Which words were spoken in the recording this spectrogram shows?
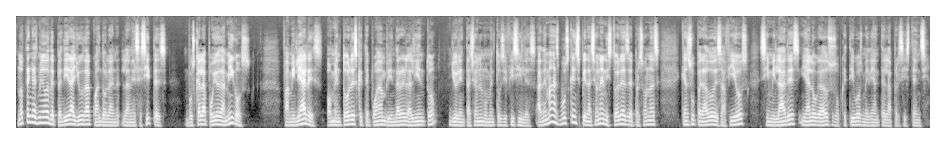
No tengas miedo de pedir ayuda cuando la, la necesites. Busca el apoyo de amigos, familiares o mentores que te puedan brindar el aliento y orientación en momentos difíciles. Además, busca inspiración en historias de personas que han superado desafíos similares y han logrado sus objetivos mediante la persistencia.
